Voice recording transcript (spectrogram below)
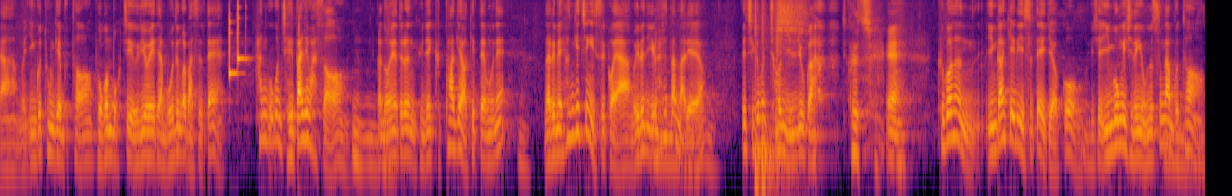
야, 뭐 인구 통계부터 보건복지, 의료에 대한 모든 걸 봤을 때 한국은 제일 빨리 왔어. 그러니까 너네들은 굉장히 급하게 왔기 때문에 나름의 현기증이 있을 거야. 뭐 이런 얘기를 하셨단 말이에요. 근데 지금은 전 인류가 그렇죠. 예. 그거는 인간끼리 있을 때 얘기였고 이제 인공의 지능이 오는 순간부터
